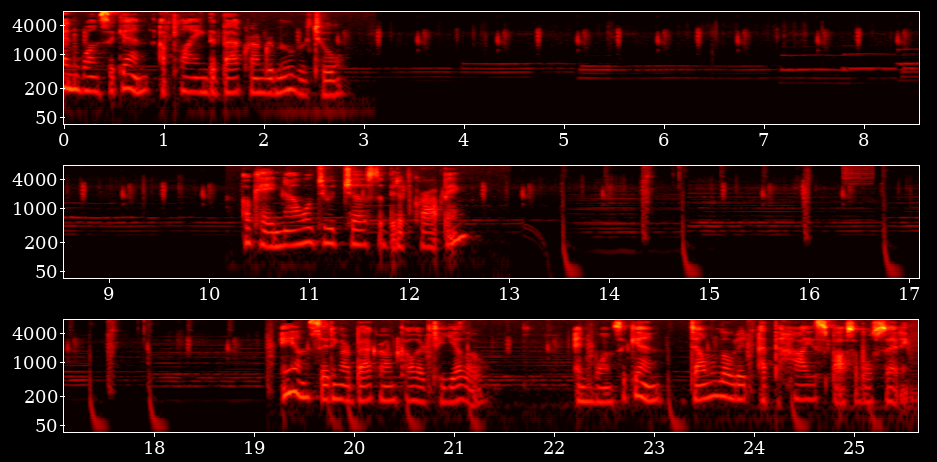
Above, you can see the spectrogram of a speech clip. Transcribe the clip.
And once again, applying the background remover tool. Okay, now we'll do just a bit of cropping. Setting our background color to yellow. And once again, download it at the highest possible setting.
